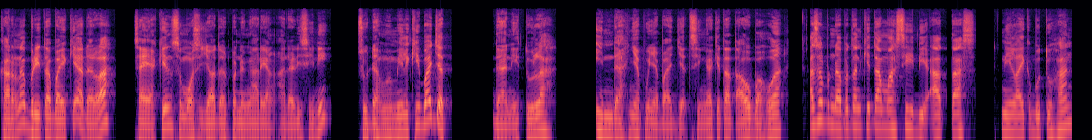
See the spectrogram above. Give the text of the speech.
Karena berita baiknya adalah saya yakin semua sejawat dan pendengar yang ada di sini sudah memiliki budget. Dan itulah indahnya punya budget. Sehingga kita tahu bahwa asal pendapatan kita masih di atas nilai kebutuhan,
